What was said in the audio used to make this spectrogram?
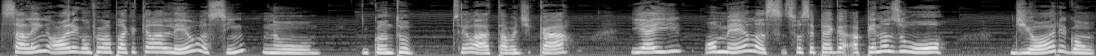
Salem, Oregon foi uma placa que ela leu, assim, no enquanto, sei lá, tava de carro. E aí, Homelas, se você pega apenas o O de Oregon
